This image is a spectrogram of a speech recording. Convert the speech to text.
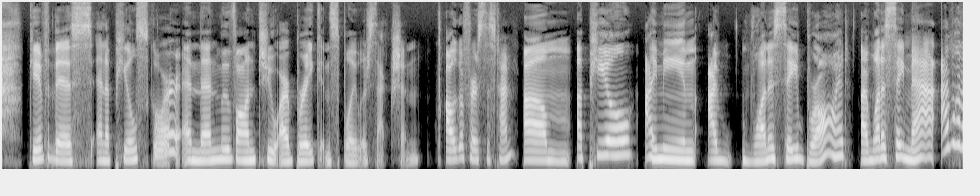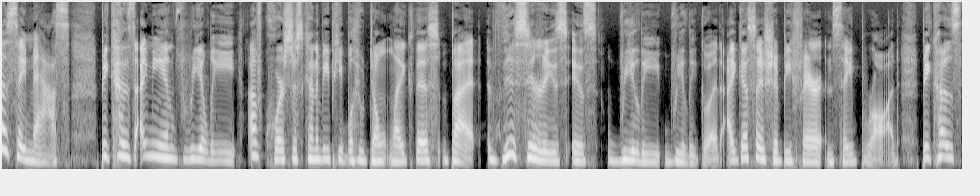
give this an appeal score and then move on to our break and spoiler section I'll go first this time. Um, appeal. I mean, I want to say broad. I want to say mass. I want to say mass because I mean, really, of course, there's going to be people who don't like this, but this series is really, really good. I guess I should be fair and say broad because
